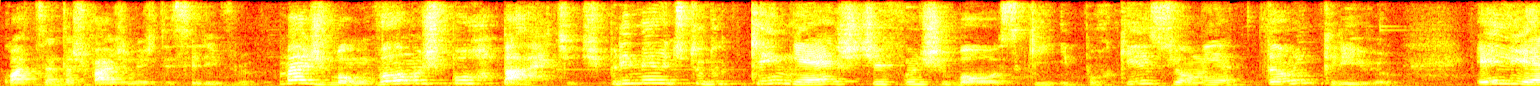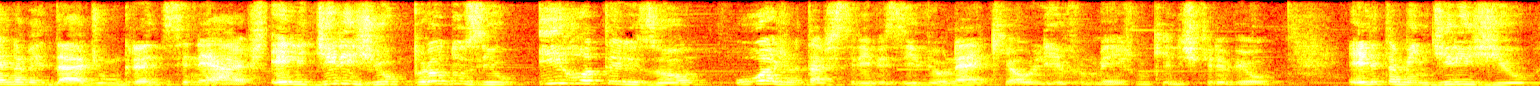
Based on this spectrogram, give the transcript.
400 páginas desse livro. Mas bom, vamos por partes. Primeiro de tudo, quem é Stephen Chbosky e por que esse homem é tão incrível? Ele é, na verdade, um grande cineasta. Ele dirigiu, produziu e roteirizou o A Jantar Invisível, né, que é o livro mesmo que ele escreveu. Ele também dirigiu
